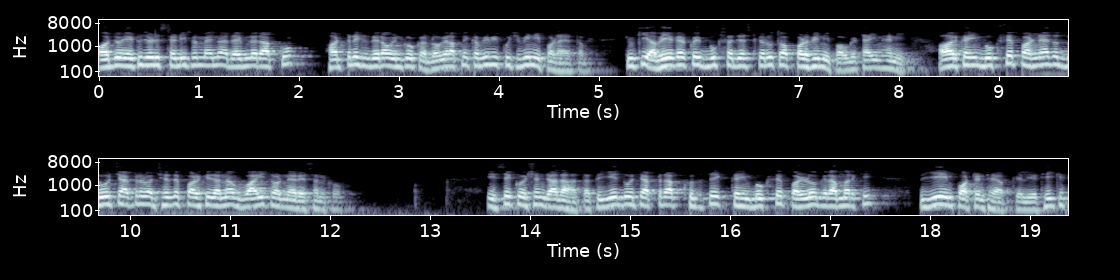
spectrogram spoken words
और जो ए टू जेड स्टडी पे मैं ना रेगुलर आपको हॉट ट्रिक्स दे रहा हूँ, इनको कर लो। अगर आपने कभी भी कुछ भी नहीं पढ़ा है तब। क्योंकि अभी अगर कोई बुक सजेस्ट करूँ तो आप पढ़ भी नहीं पाओगे टाइम है नहीं। और कहीं बुक से पढ़ना है तो दो चैप्टर अच्छे से पढ़ के जाना वॉइस और नरेशन को। इससे क्वेश्चन ज़्यादा आता है। तो ये दो चैप्टर आप खुद से कहीं बुक से पढ़ लो ग्रामर की। तो ये इंपॉर्टेंट है आपके लिए, ठीक है?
